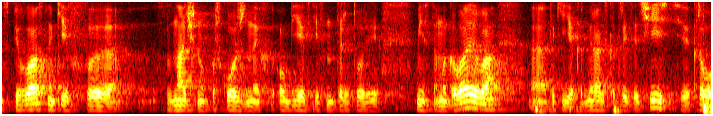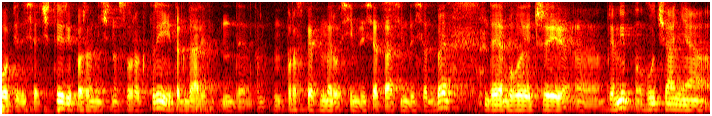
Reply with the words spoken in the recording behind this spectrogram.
співвласників е, значно пошкоджених об'єктів на території міста Миколаєва, е, такі як Адміральська 36, Крилова 54, Погранична 43 і так далі, де там проспект Миру 70А, 70Б, де були чи е, прямі влучання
